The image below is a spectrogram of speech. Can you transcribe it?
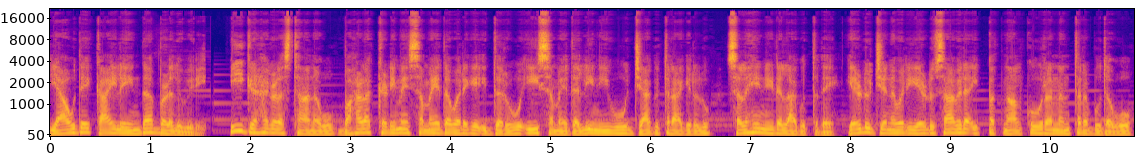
ಯಾವುದೇ ಕಾಯಿಲೆಯಿಂದ ಬಳಲುವಿರಿ. ಈ ಗ್ರಹಗಳ ಸ್ಥಾನವು ಬಹಳ ಕಡಿಮೆ ಸಮಯದವರೆಗೆ ಇದ್ದರೂ ಈ ಸಮಯದಲ್ಲಿ ನೀವು ಜಾಗೃತರಾಗಿರಲು ಸಲಹೆ ನೀಡಲಾಗುತ್ತದೆ. ಎರಡು ಜನವರಿ ಎರಡು ಸಾವಿರ ಇಪ್ಪತ್ನಾಲ್ಕೂರ ನಂತರ ಬುಧವು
